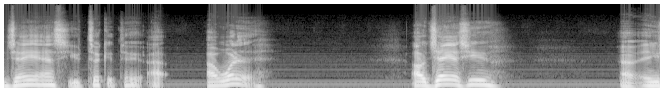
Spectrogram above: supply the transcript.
JSU took it to. I, I what? Oh, JSU. Uh, are you,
